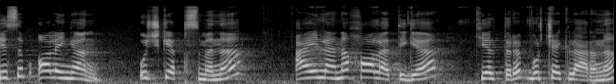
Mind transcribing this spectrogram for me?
Kesib olingan uchki qismini aylana holatiga keltirib burchaklarini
